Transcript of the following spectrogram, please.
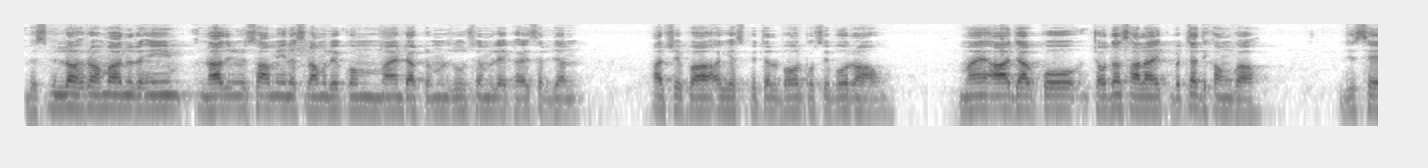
बसमीम नाजरन सामीन, अस्सलाम वालेकुम मैं डॉक्टर मंजूर समले का surgeon Alshifa eye hospital Bahawalpur से बोल रहा हूँ। मैं आज आपको चौदह साल एक बच्चा दिखाऊँगा, जिसे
